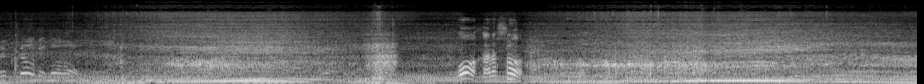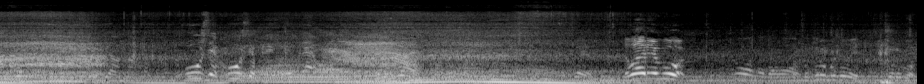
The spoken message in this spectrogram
Ривками давай. О, хорошо. Хуже, хуже, блядь, Давай. По-другому диви, ривок.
